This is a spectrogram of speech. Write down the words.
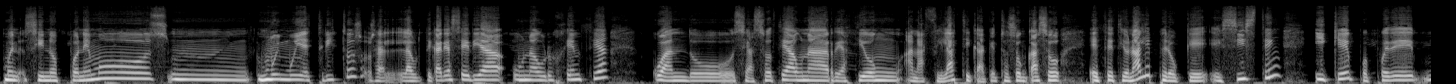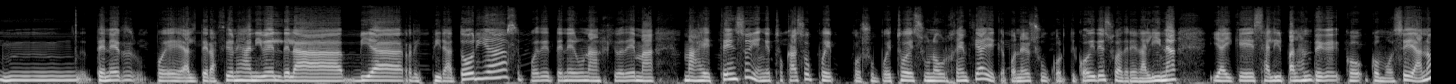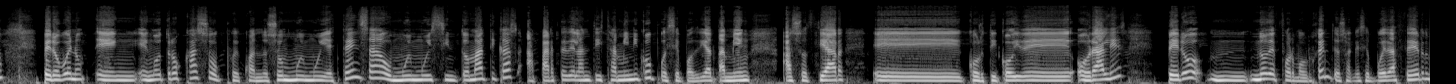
Bueno, si nos ponemos mm, muy, muy estrictos, o sea, la urticaria sería una urgencia cuando se asocia a una reacción anafiláctica, que estos son casos excepcionales, pero que existen y que pues, puede mm, tener pues, alteraciones a nivel de la vía respiratoria, puede tener un angioedema más extenso y en estos casos, pues, por supuesto, es una urgencia y hay que poner su corticoide, su adrenalina y hay que salir para adelante como sea, ¿no? Pero bueno, en, otros casos, pues cuando son muy, muy extensas o muy, muy sintomáticas, aparte del antihistamínico, pues se podría también asociar eh, corticoides orales pero mm, no de forma urgente, o sea que se puede hacer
